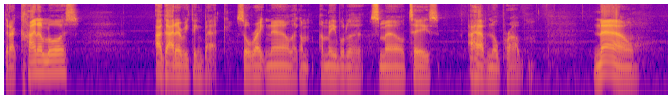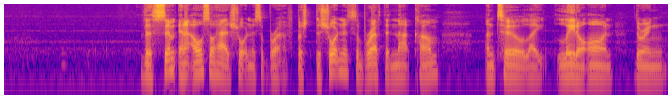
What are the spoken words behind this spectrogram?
that I kind of lost, I got everything back. So right now, like I'm, I'm able to smell, taste. I have no problem. Now, the sim, and I also had shortness of breath, but the shortness of breath did not come until like later on during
